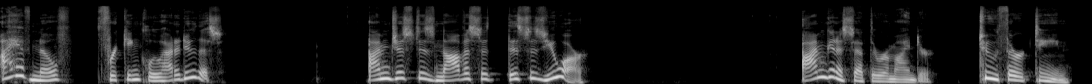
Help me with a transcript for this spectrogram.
I have no freaking clue how to do this. I'm just as novice at this as you are. I'm going to set the reminder 213.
